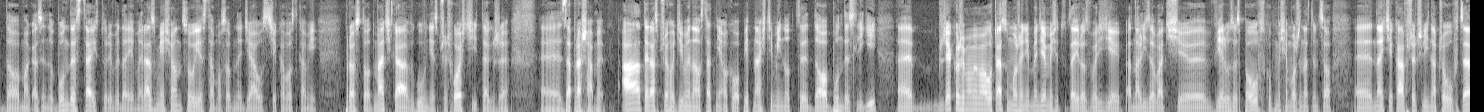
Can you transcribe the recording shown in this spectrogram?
do magazynu Bundeszeit, który wydajemy raz w miesiącu. Jest tam osobny dział z ciekawostkami prosto od Maćka, głównie z przeszłości, także e, zapraszamy. A teraz przechodzimy na ostatnie około 15 minut do Bundesligi. E, jako, że mamy mało czasu, może nie będziemy się tutaj rozwodzić i analizować e, wielu zespołów. Skupmy się może na tym, co najciekawsze, czyli na czołówce.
